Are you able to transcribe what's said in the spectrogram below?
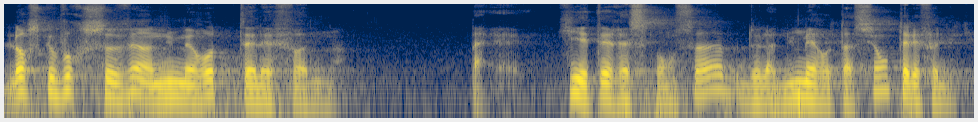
Lorsque vous recevez un numéro de téléphone, ben, qui était responsable de la numérotation téléphonique?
